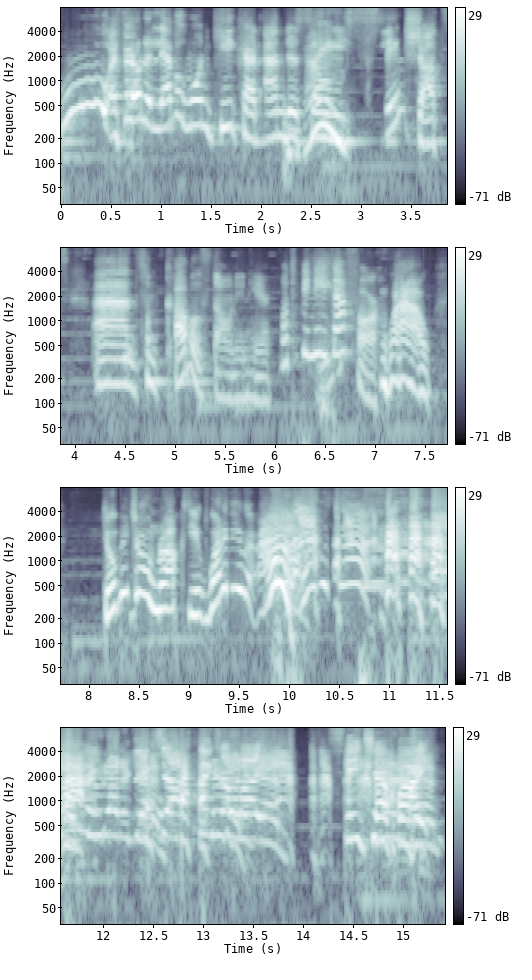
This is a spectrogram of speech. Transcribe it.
Ooh, I found a level one keycard and there's Nice. some slingshots and some cobblestone in here. What do we need that for? Wow. Don't be throwing rocks. You. What have you? Ah, what was that? Ah, do that again. Big shot! Big shot, that Snake shot Do fight.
